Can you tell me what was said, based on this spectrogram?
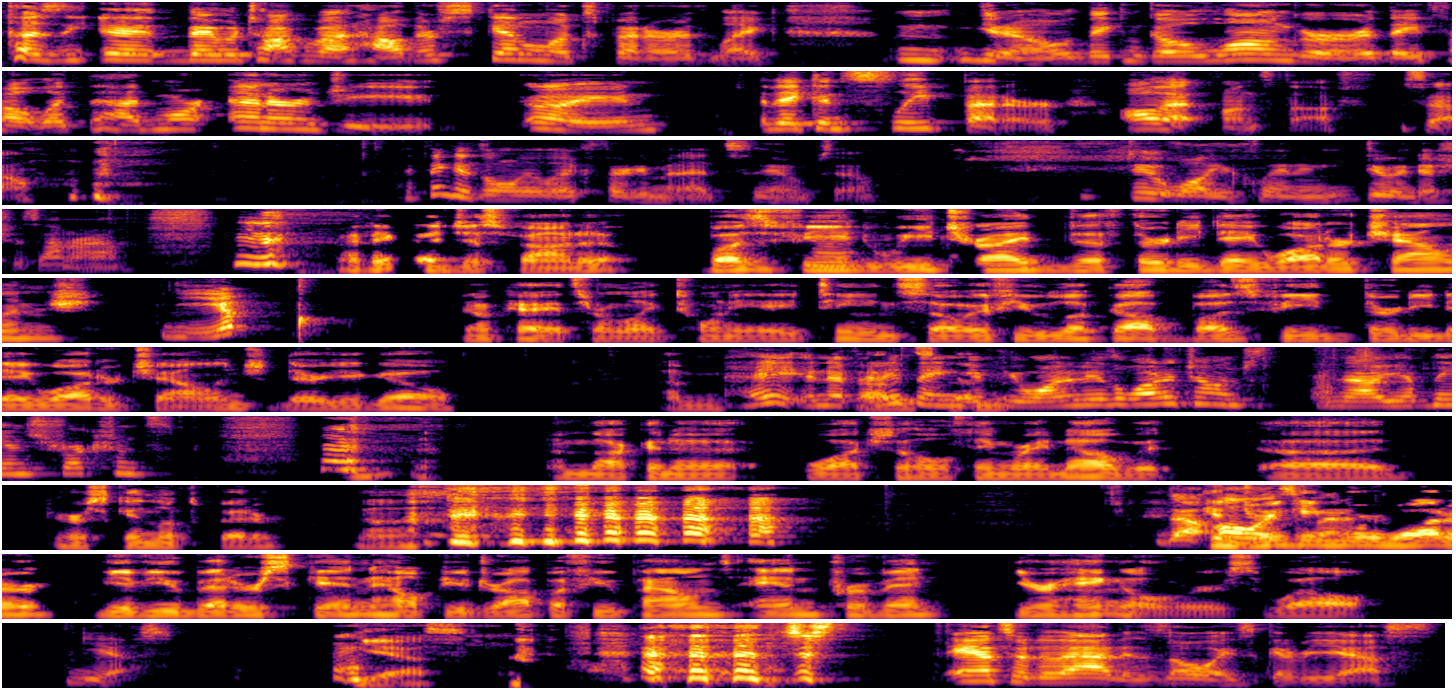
because they would talk about how their skin looks better like mm, you know they can go longer they felt like they had more energy i mean they can sleep better all that fun stuff so i think it's only like 30 minutes too so do it while you're cleaning doing dishes i don't know I think I just found it. BuzzFeed, we tried the 30 day water challenge. yep Okay, it's from like 2018. So if you look up BuzzFeed 30 day water challenge, there you go. I'm, hey and if anything if you want to do the water challenge now you have the instructions I'm not going to watch the whole thing right now, but uh, her skin looks better. Uh, can drinking better. more water give you better skin, help you drop a few pounds, and prevent your hangovers? Well, yes yes. just answer to that is always going to be yes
